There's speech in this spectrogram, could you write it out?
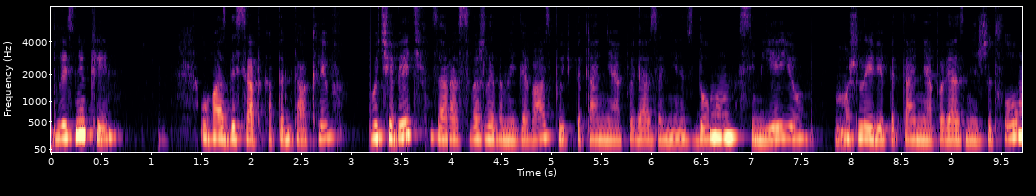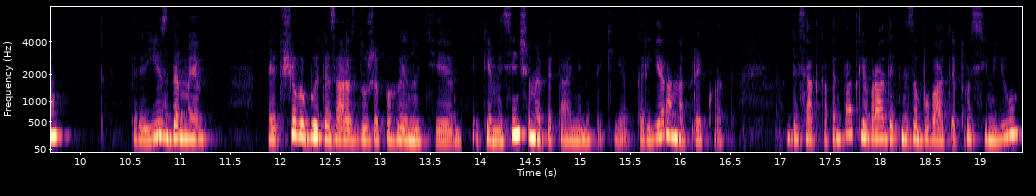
Близнюки. У вас десятка пентаклів. Вочевидь, зараз важливими для вас будуть питання пов'язані з домом, сім'єю, можливі питання пов'язані з житлом, переїздами. Якщо ви будете зараз дуже поглинуті якимись іншими питаннями, такі як кар'єра, наприклад, десятка пентаклів радить не забувати про сім'ю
